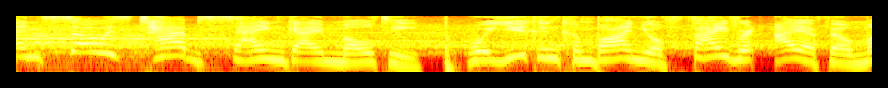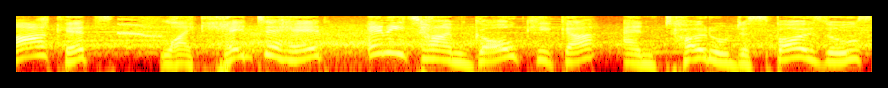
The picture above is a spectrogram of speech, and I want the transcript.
And so is TAB's same game multi, where you can combine your favourite AFL markets like head to head, anytime goal kicker, and total disposals,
